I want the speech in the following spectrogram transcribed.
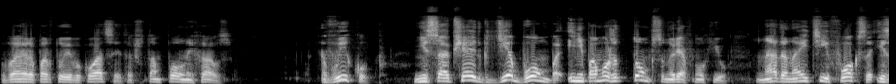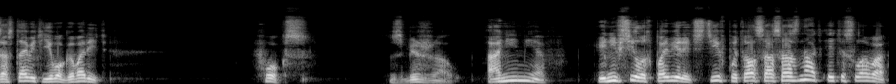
в аэропорту эвакуация, так что там полный хаос». «Выкуп?» не сообщает, где бомба, и не поможет Томпсону, рявкнул Хью. Надо найти Фокса и заставить его говорить. Фокс сбежал, онемев, и не в силах поверить, Стив пытался осознать эти слова.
